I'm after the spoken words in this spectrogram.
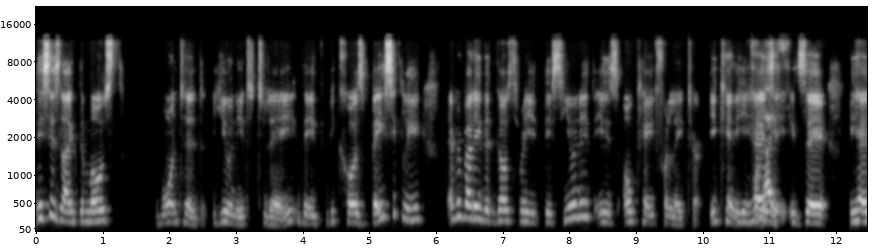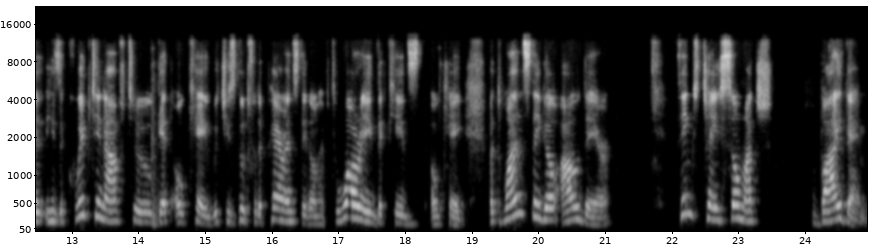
this is like the most wanted unit today they, because basically everybody that goes through this unit is okay for later. He can he has is a he has he's equipped enough to get okay which is good for the parents they don't have to worry the kids okay. But once they go out there things change so much by them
